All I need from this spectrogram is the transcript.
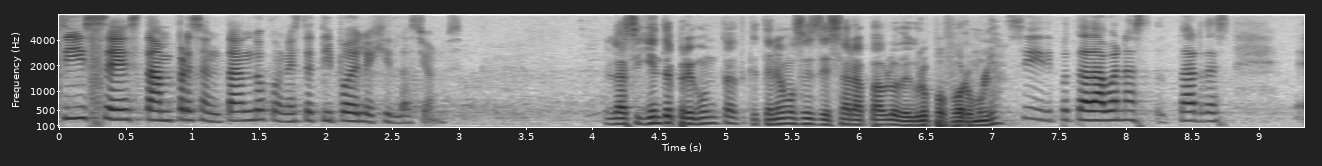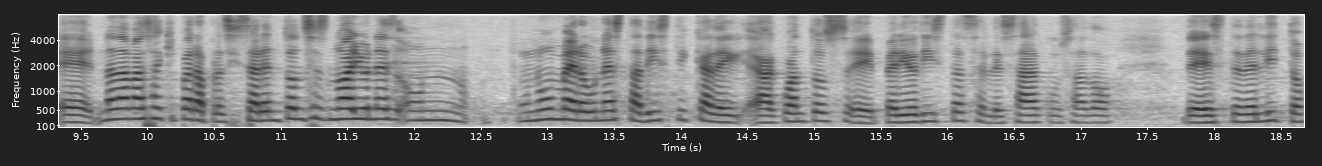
sí se están presentando con este tipo de legislaciones. La siguiente pregunta que tenemos es de Sara Pablo de Grupo Fórmula. Sí, diputada, buenas tardes. Eh, nada más aquí para precisar, entonces no hay un, número, una estadística de a cuántos eh, periodistas se les ha acusado de este delito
